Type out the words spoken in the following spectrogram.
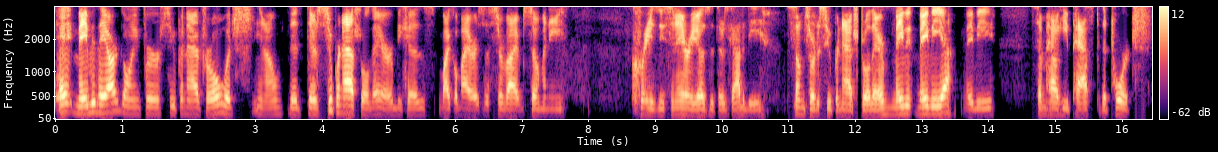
Hey, maybe they are going for supernatural, which you know, there's, there's supernatural there because Michael Myers has survived so many crazy scenarios that there's got to be some sort of supernatural there. Maybe, maybe, yeah, maybe somehow he passed the torch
